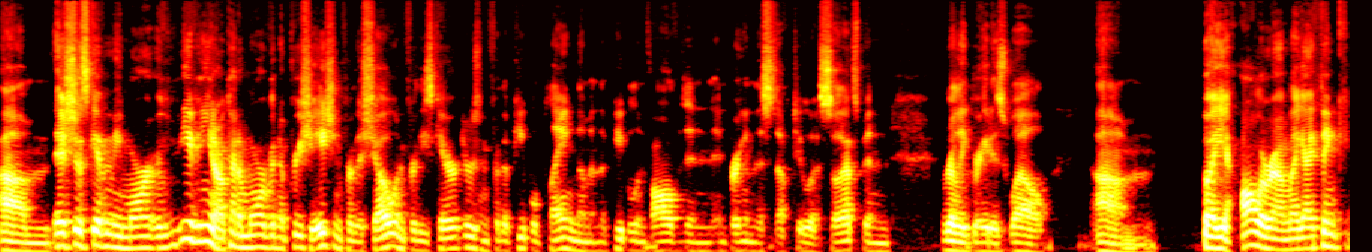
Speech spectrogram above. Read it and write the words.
um it's just given me more even you know kind of more of an appreciation for the show and for these characters and for the people playing them and the people involved in, in bringing this stuff to us so that's been really great as well. Um, but yeah, all around, like I think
